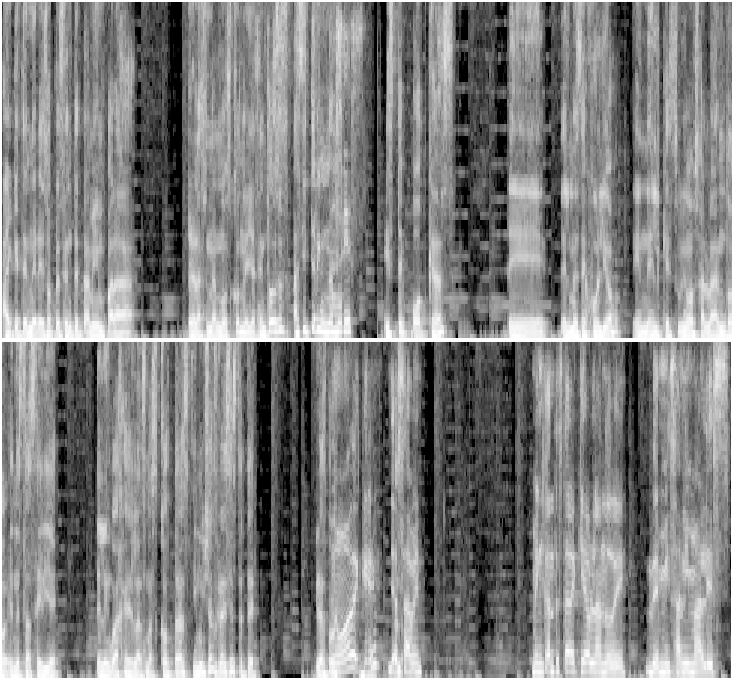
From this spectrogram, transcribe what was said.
hay que tener eso presente también para, relacionarnos con ellas. Entonces, así terminamos este podcast de, del mes de julio en el que estuvimos hablando en esta serie del lenguaje de las mascotas. Y muchas gracias, Tete. Gracias por... No, ¿de qué? Ya saben. Me encanta estar aquí hablando de, de mis animales.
